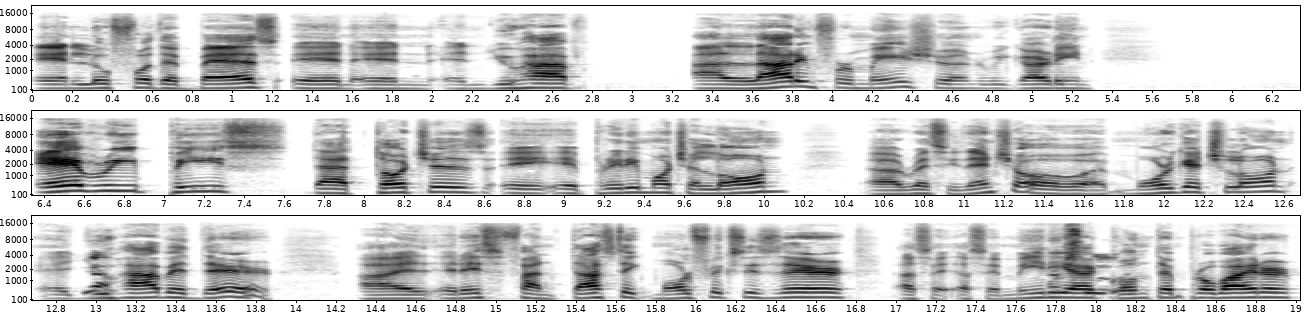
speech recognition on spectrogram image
and look for the best, and and and you have a lot of information regarding every piece that touches a, a pretty much a loan, uh, residential mortgage loan, uh, yeah. you have it there. Uh, it is fantastic. Mortflix is there as a, as a media Absolutely. content provider.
